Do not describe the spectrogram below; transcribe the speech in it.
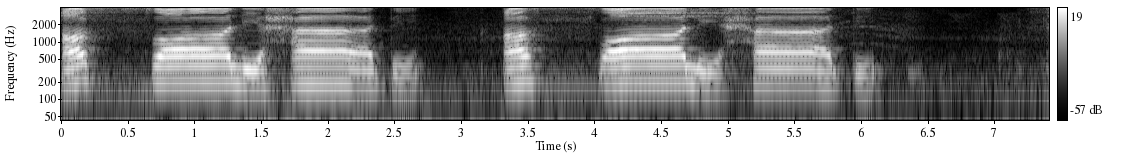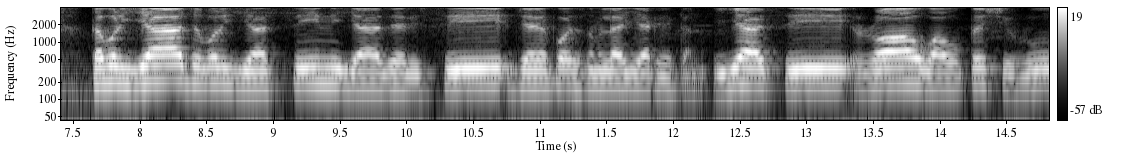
আসলিহাতি আসলিহাতি তারপর ইয়া জবর ইয়াসিন, ইয়া জের সি জের পর সামলা ইয়া ক্লিপ টান ইয়াসি র, ওয়াও, পেশ, রু,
